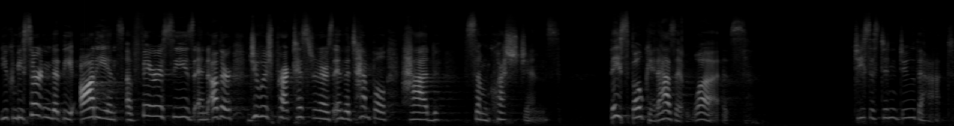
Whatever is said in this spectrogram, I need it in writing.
You can be certain that the audience of Pharisees and other Jewish practitioners in the temple had some questions. They spoke it as it was. Jesus didn't do that.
